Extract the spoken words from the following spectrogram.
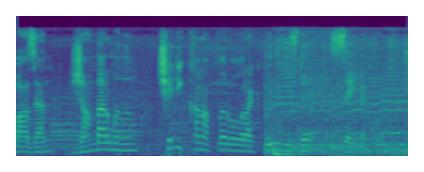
Bazen jandarmanın çelik kanatları olarak önümüzde zeybek oynuyor.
